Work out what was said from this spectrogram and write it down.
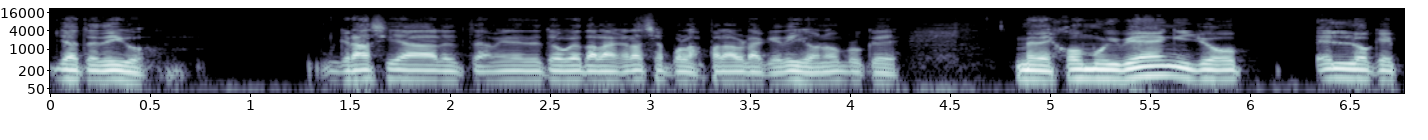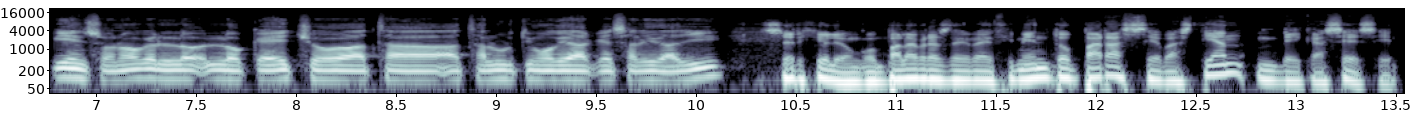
ya te digo, gracias, también le tengo que dar las gracias por las palabras que dijo, ¿no? Porque me dejó muy bien y yo es lo que pienso, ¿no? Que lo, que he hecho hasta, hasta el último día que he salido allí. Sergio León, con palabras de agradecimiento para Sebastián Becasese.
